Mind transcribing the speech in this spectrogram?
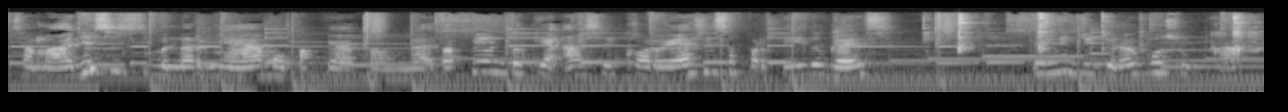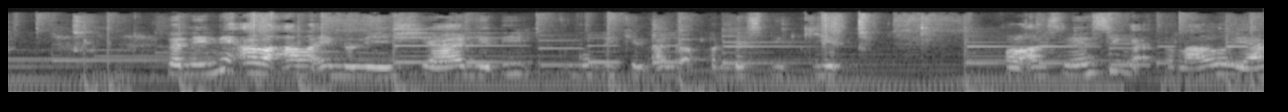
Sama aja sih sebenarnya mau pakai atau enggak. Tapi untuk yang asli Korea sih seperti itu guys. Dan ini jujur gue suka. Dan ini ala-ala Indonesia, jadi gue bikin agak pedas dikit. Kalau aslinya sih nggak terlalu ya.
